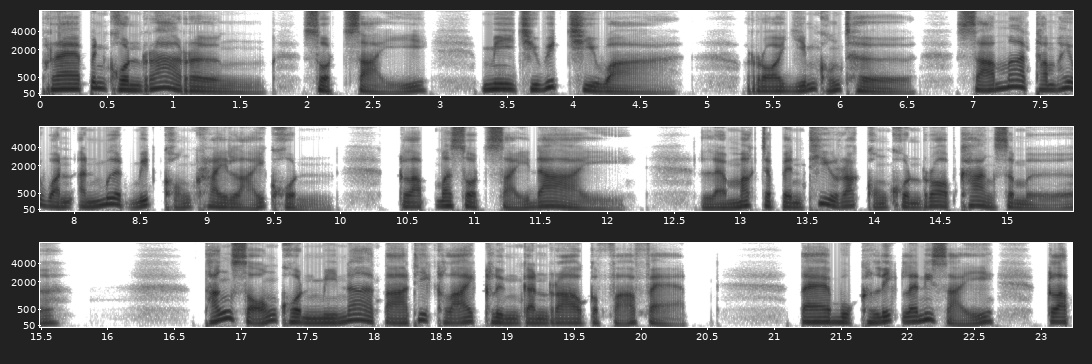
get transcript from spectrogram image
แพรเป็นคนร่าเริง สดใส มีชีวิตชีวารอยยิ้มของเธอ สามารถทำให้วันอันมืดมิดของใครหลายคน กลับมาสดใสได้ และมักจะเป็นที่รักของคนรอบข้างเสมอ ทั้งสองคนมีหน้าตาที่คล้ายคลึงกันราวกับฝาแฝด แต่บุคลิกและนิสัยกลับ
